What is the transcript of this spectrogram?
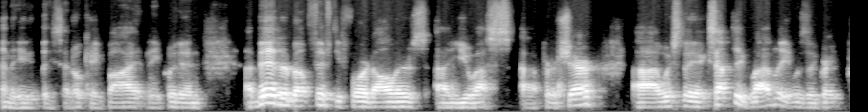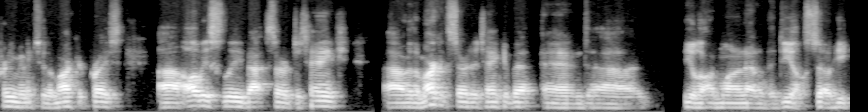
And then he, said, Okay, buy it. And he put in a bid at about $54 uh, US uh, per share, uh, which they accepted gladly. It was a great premium to the market price. Uh, obviously, that started to tank, uh, or the market started to tank a bit, and Elon wanted out of the deal. So he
